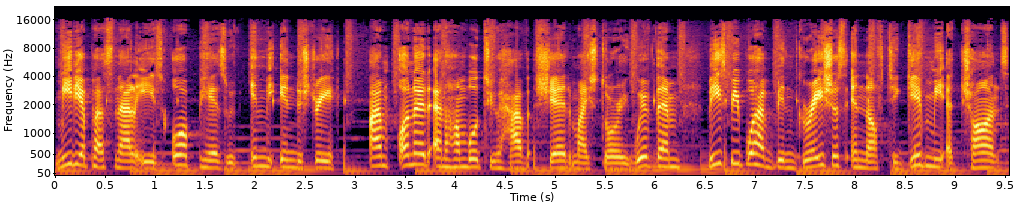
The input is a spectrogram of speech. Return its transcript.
media personalities, or peers within the industry. I'm honored and humbled to have shared my story with them. These people have been gracious enough to give me a chance,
